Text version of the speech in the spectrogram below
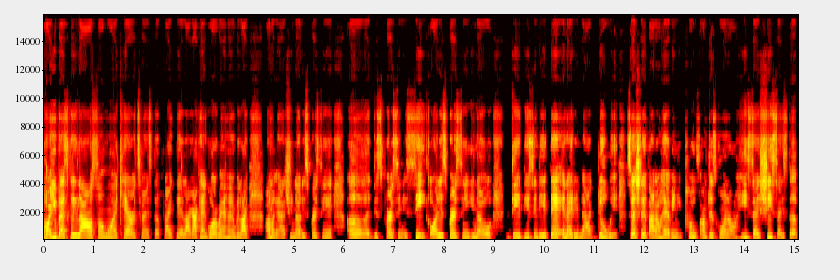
or you basically lie on someone character and stuff like that. Like i can't go around here and be like oh my god you know this person uh this person is sick or this person you know did this and did that and they did not do it. Especially if i don't have any proof. I'm just going on he say she say stuff.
